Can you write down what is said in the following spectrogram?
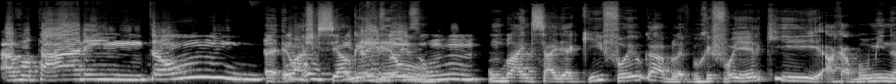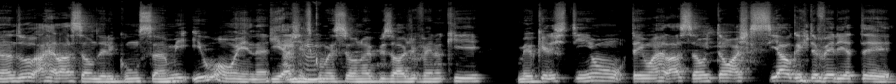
a votarem. Então. É, eu um- acho que se um alguém 3, deu 2, 1. um blindside aqui foi o Gabler, porque foi ele que acabou minando a relação dele com o Sammy e o Owen, né? Que a Uhum. gente começou no episódio vendo que meio que eles tinham têm uma relação, então acho que se alguém deveria ter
